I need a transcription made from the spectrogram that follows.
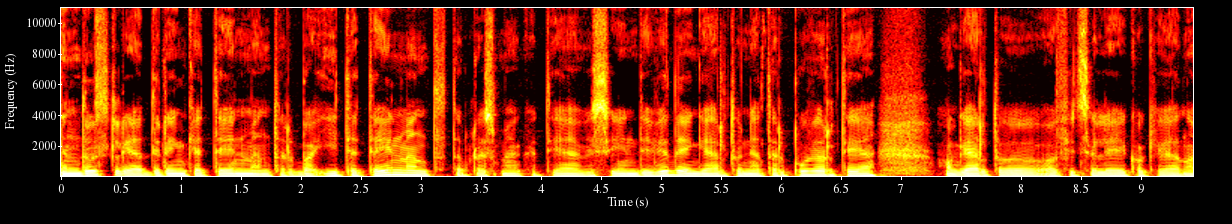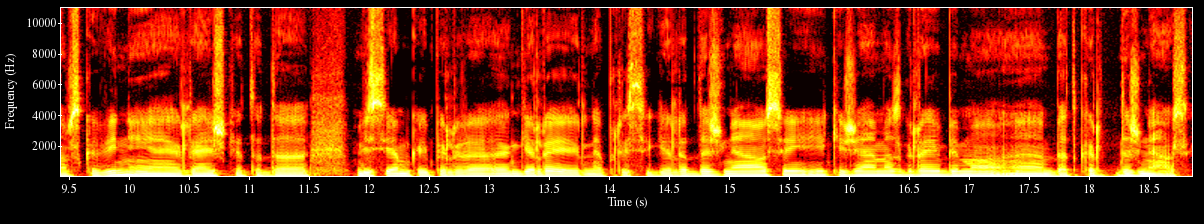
industrija drink attainment arba entertainment, ta prasme, kad tie visi individai gertų ne tarpuvertėje, o gertų oficialiai kokioje nors kavinėje ir reiškia tada visiems kaip ir yra gerai ir neprisigelia dažniausiai iki žemės graibimo, bet kart dažniausiai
